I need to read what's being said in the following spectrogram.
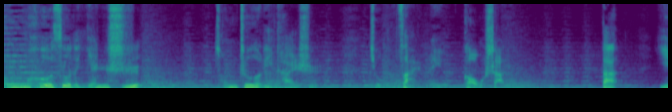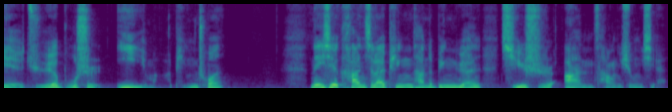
红褐色的岩石。从这里开始，就再没有高山，但也绝不是一马平川。那些看起来平坦的冰原，其实暗藏凶险，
